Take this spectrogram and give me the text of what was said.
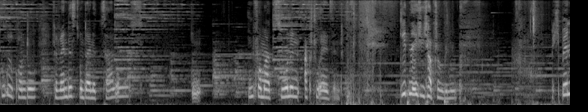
Google-Konto verwendest und deine Zahlungsinformationen aktuell sind. Geht nicht, ich habe schon genug. Ich bin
